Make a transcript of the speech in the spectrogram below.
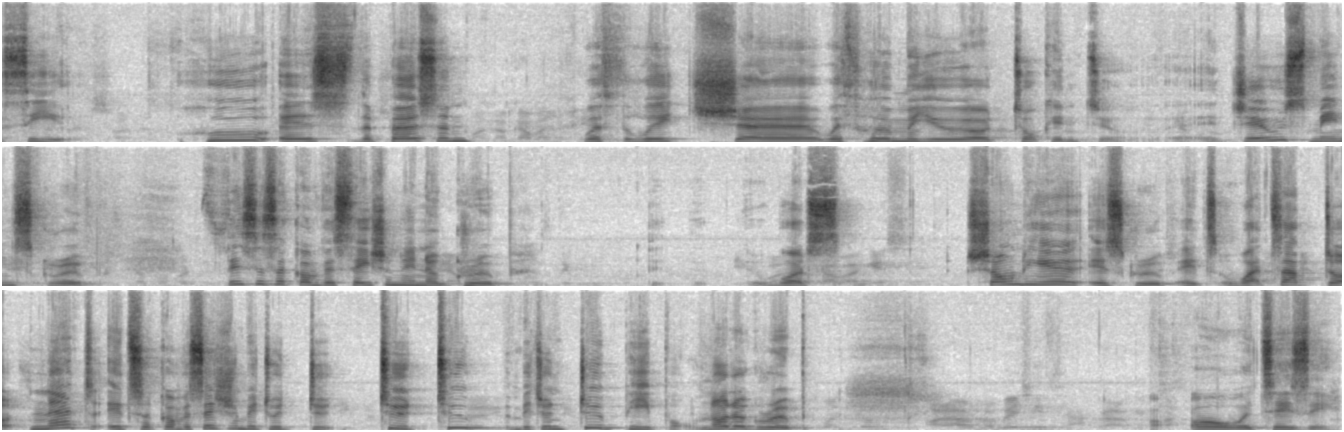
see who is the person with which uh, with whom you are talking to. Jews means group. This is a conversation in a group. What's shown here is group. It's WhatsApp.net. It's a conversation between two, two, two, between two people, not a group. Oh, it's easy.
